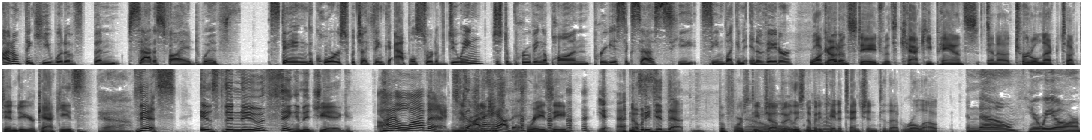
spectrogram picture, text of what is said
I don't think he would have been satisfied with staying the course, which I think Apple's sort of doing, just improving upon previous success. He seemed like an innovator. Walk He out on stage with khaki pants and a turtleneck tucked into your khakis. Yeah. This is the new thingamajig. I love it. And Gotta everybody goes have it. Crazy. Yeah. Nobody did that before Steve Jobs, or at least nobody Mm-hmm. paid attention to that rollout. And now here we are.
